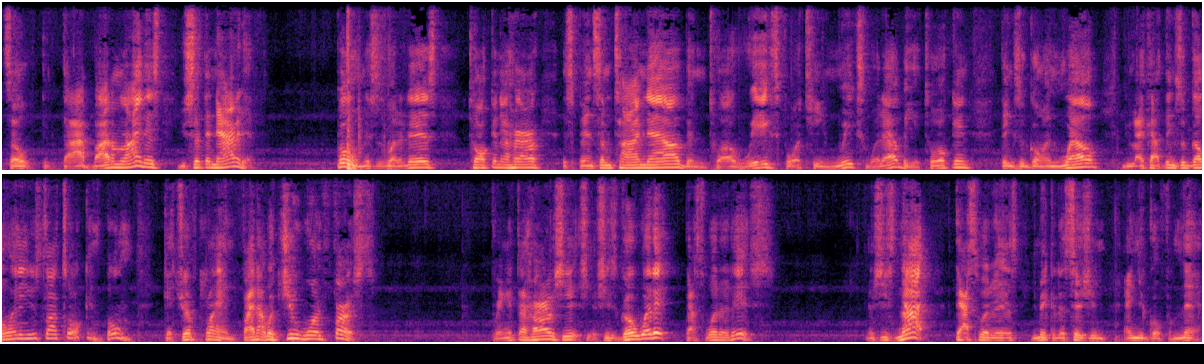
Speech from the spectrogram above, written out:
So the bottom line is you set the narrative. Boom, this is what it is. Talking to her. It's been some time now, been 12 weeks, 14 weeks, whatever. You're talking. Things are going well. You like how things are going, and you start talking. Boom. Get your plan. Find out what you want first. Bring it to her. She, if she's good with it, that's what it is. If she's not, that's what it is. You make a decision and you go from there.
